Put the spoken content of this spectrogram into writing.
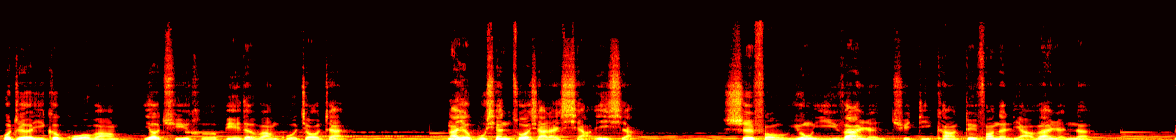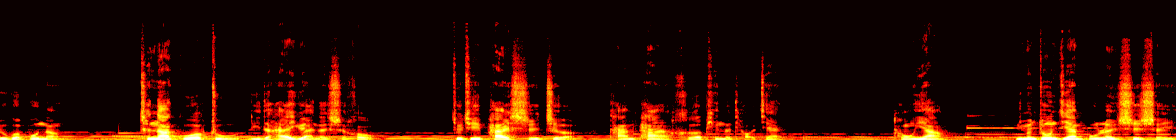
或者一个国王要去和别的王国交战，哪有不先坐下来想一想，是否用一万人去抵抗对方的两万人呢？如果不能，趁那国主离得还远的时候，就去派使者谈判和平的条件。同样，你们中间不论是谁，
